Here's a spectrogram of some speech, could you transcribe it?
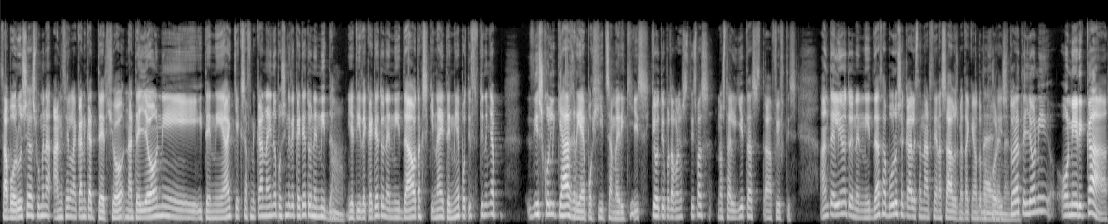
Θα μπορούσε, ας πούμε, να, αν ήθελε να κάνει κάτι τέτοιο, να τελειώνει η ταινία και ξαφνικά να είναι όπως είναι η δεκαετία του 90. Γιατί η δεκαετία του 90, όταν ξεκινάει η ταινία, υποτίθεται ότι είναι μια δύσκολη και άγρια εποχή της Αμερικής και ότι ο πρωταγωνιστής μας νοσταλγεί τα 50's. Αν τελείωνε το 90, θα μπορούσε κάλλιστα να έρθει ένας άλλος μετά και να το ναι, προχωρήσει. Ναι, ναι, Τώρα τελειώνει ονειρικά.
